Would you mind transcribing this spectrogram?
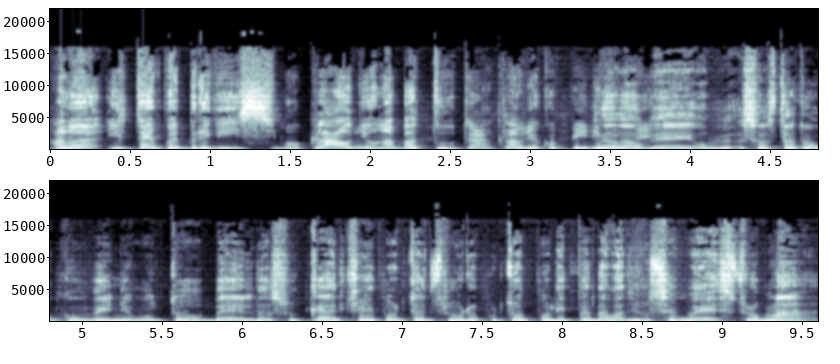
Allora, il tempo è brevissimo. Claudio, sì. una battuta. Claudio Coppini. No, no, beh, sono stato a un convegno molto bello sul carcere di Porta Azzurro, purtroppo lì parlava di un sequestro, ma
